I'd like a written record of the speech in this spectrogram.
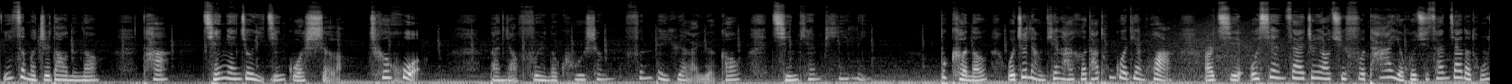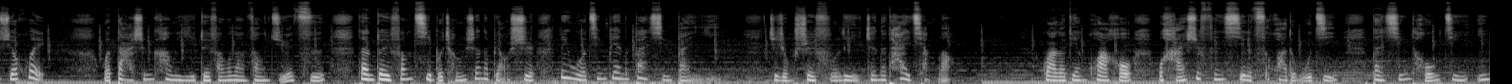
你怎么知道的呢？他前年就已经过世了，车祸。班长夫人的哭声分贝越来越高，晴天霹雳。可能！我这两天还和他通过电话，而且我现在正要去赴他也会去参加的同学会。我大声抗议对方乱放厥词，但对方泣不成声的表示令我竟变得半信半疑。这种说服力真的太强了。挂个电话后，我还是分析了此话的无忌，但心头竟阴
